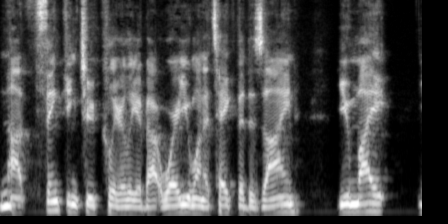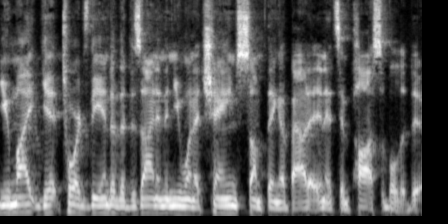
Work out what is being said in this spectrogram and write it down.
not thinking too clearly about where you want to take the design, you might you might get towards the end of the design and then you want to change something about it and it's impossible to do.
